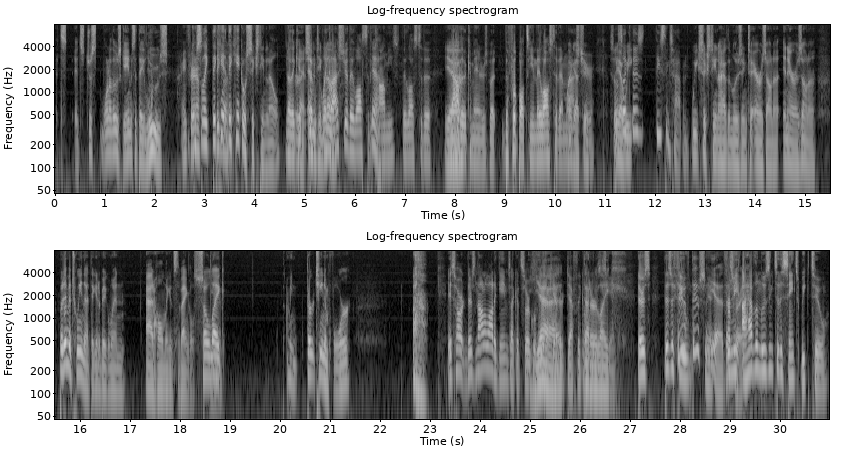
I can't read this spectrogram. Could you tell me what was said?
it's it's just one of those games that they lose I mean, fair because like they Think can't they can't go 16 and 0. No, they can't. 17 like no. last year, they lost to the Yeah. commies. They lost to the Yeah. now they're the Commanders, but the football team they lost to them last year. So Yeah, it's like we- there's these things happen. Week 16, I have them losing to Arizona in Arizona, but in between that, they get a big win at home against the Bengals. So Yeah. like, I mean, 13 and four It's hard. There's not a lot of games I could circle. Yeah, Yeah, yeah they're definitely going that to are like. There's there's a few. they have some- yeah, for me, right. I have them losing to the Saints week two.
